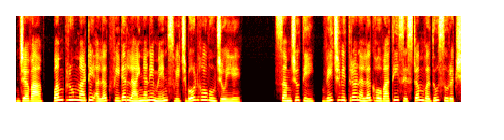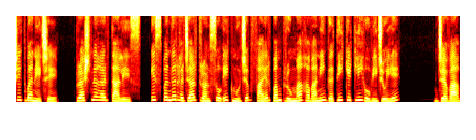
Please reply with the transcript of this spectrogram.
જવાબ, પંપ રૂમ માટે અલગ ફીડર લાઇન અને મેઇન સ્વિચબોર્ડ હોવું જોઈએ. સમજૂતી, વીજ વિતરણ અલગ હોવાથી સિસ્ટમ વધુ સુરક્ષિત બને છે. પ્રશ્ન અડતાલીસ. એસ પંદર હજાર ત્રણસો એક મુજબ ફાયર પંપ રૂમમાં હવાની ગતિ કેટલી હોવી જોઈએ? જવાબ,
